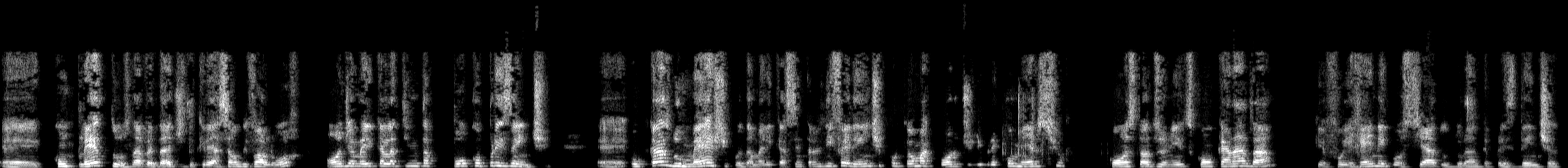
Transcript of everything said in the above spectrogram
é, completos, na verdade, de criação de valor, onde a América Latina está pouco presente. É, o caso do México, da América Central, é diferente porque é um acordo de livre comércio com os Estados Unidos, com o Canadá, que foi renegociado durante a presidência,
